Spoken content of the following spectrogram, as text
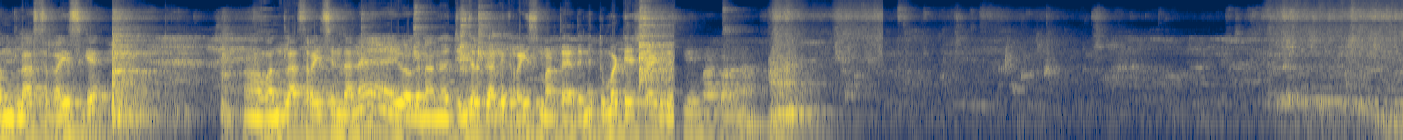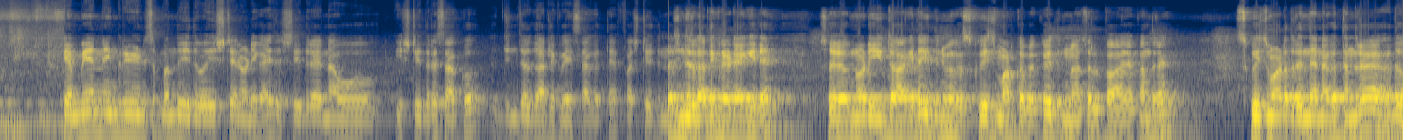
ಒಂದು ಗ್ಲಾಸ್ ರೈಸ್ಗೆ ಒಂದು ಗ್ಲಾಸ್ ರೈಸಿಂದಾನೇ ಇವಾಗ ನಾನು ಜಿಂಜರ್ ಗಾರ್ಲಿಕ್ ರೈಸ್ ಮಾಡ್ತಾ ಇದ್ದೀನಿ. ತುಂಬ ಟೇಸ್ಟ್ ಆಗಿದೆ. ಕ್ಲೀನ್ ಮಾಡ್ಕೊಳ್ಳೋಣ? ಮೇನ್ ಇಂಗ್ರೀಡಿಯೆಂಟ್ಸ್ ಬಂದು ಇದು ಇಷ್ಟೇ ನೋಡಿ ಗಾಯ್ಸ್ ಇಷ್ಟಿದ್ರೆ ನಾವು ಇಷ್ಟಿದ್ರೆ ಸಾಕು. ಜಿಂಜರ್ ಗಾರ್ಲಿಕ್ ರೈಸ್ ಆಗುತ್ತೆ. ಫಸ್ಟ್ ಇದನ್ನ ಜಿಂಜರ್ ಗಾರ್ಲಿಕ್ ರೆಡಿ ಆಗಿದೆ. ಸೊ ಇವಾಗ ನೋಡಿ ಇದು ಆಗಿದೆ. ಇದನ್ನ ಇವಾಗ ಸ್ಕ್ವೀಜ್ ಮಾಡ್ಕೋಬೇಕು. ಇದನ್ನ ಸ್ವಲ್ಪ ಯಾಕಂದರೆ ಸ್ಕ್ವೀಜ್ ಮಾಡೋದ್ರಿಂದ ಏನಾಗುತ್ತೆ ಅಂದರೆ ಅದು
